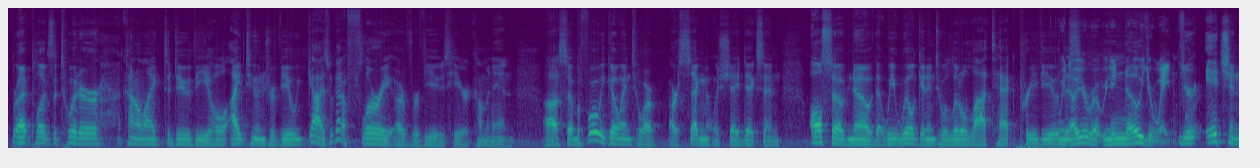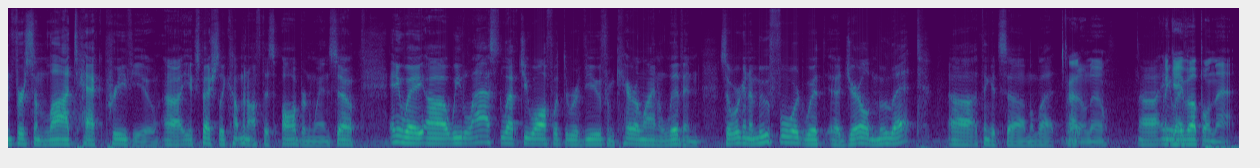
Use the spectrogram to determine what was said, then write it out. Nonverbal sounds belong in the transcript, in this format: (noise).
Brett plugs the Twitter. I kind of like to do the whole iTunes review. We, guys, we got a flurry of reviews here coming in. Uh, so before we go into our, our segment with Shea Dixon, also know that we will get into a little La Tech preview. We This- know you're we know you're waiting you're it. itching for some La Tech preview, uh, especially coming off this Auburn win. So, anyway, uh, we last left you off with the review from Carolina Living. So we're gonna move forward with uh, Gerald Moulette. Uh, I think it's uh, Moulette. I don't know. Uh, I anyway, gave up on that.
